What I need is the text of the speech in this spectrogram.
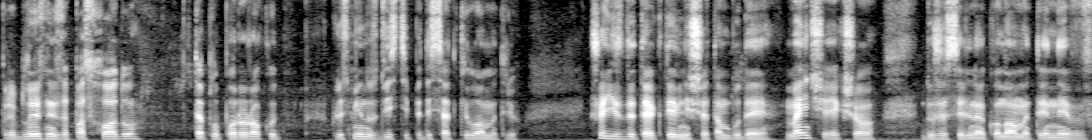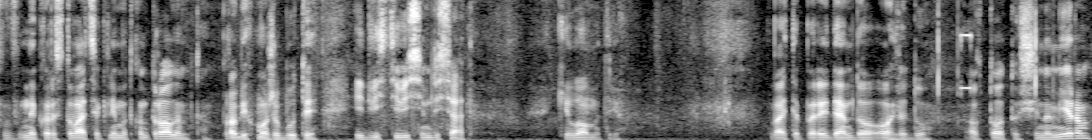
Приблизний запас ходу в теплу пору року плюс-мінус 250 км. Якщо їздити активніше, там буде менше. Якщо дуже сильно економити, не, не користуватися клімат-контролем, там пробіг може бути і 280 км. Давайте перейдемо до огляду авто товщиноміром.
